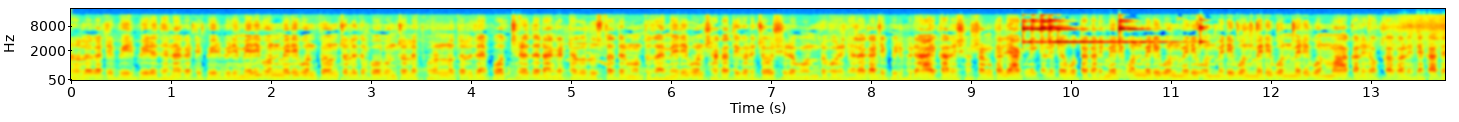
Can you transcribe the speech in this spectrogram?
ঢোলাকাটি পীর পীরে ধেনাকাটি পীর পীরে মেরিবন মেরিবন পেন চলে পবন চলে ফরন্ন চলে যায় পথ ছেড়ে দেয় ডাঙ্গের ঠাকুর উস্তাদের মতো যায়। মেরিবন সাকাতি করে চৌশির বন্ধ করে ঢেলাকাটি পীর পীরে আয় কালী শ্মশান কালী আগ্নি কালী দেবতা কালী মেরিবন মেরিবন মেরিবন মেরিবন মেরিবন মেরিবন মা কালী রক্ষা কালী দেখাতে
